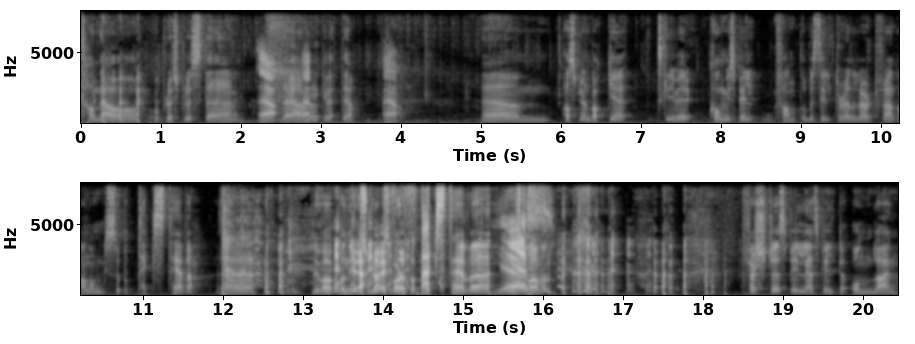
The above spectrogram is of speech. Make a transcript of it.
Tanja og, og pluss pluss, det, Ja, det har du nok rett i, ja. ja. Um, Asbjørn Bakke skriver Kongespill fant og bestilte Red Alert fra en annonse på tekst-TV. Eh, du var jo på så var du på tekst-TV. Yes. Første spillet jeg spilte online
